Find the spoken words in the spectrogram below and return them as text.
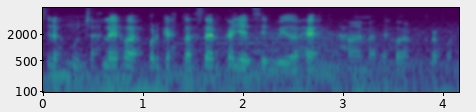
Si lo escuchas lejos es porque está cerca y el silbido es este. Déjame me alejo del micrófono.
